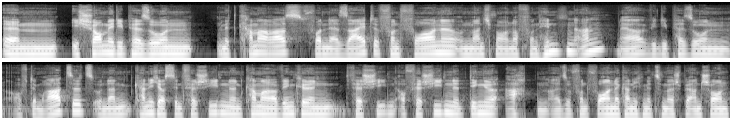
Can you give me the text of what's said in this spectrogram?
ähm, ich schaue mir die Person mit Kameras von der Seite, von vorne und manchmal auch noch von hinten an, ja, wie die Person auf dem Rad sitzt. Und dann kann ich aus den verschiedenen Kamerawinkeln verschieden, auf verschiedene Dinge achten. Also von vorne kann ich mir zum Beispiel anschauen,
